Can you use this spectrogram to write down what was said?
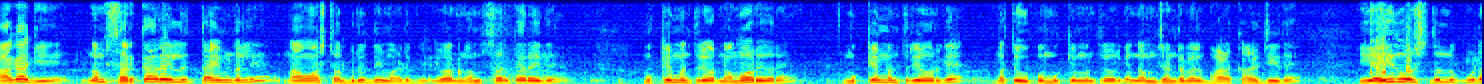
ಹಾಗಾಗಿ ನಮ್ಮ ಸರ್ಕಾರ ಇಲ್ಲದ ಟೈಮ್ದಲ್ಲಿ ನಾವು ಅಷ್ಟು ಅಭಿವೃದ್ಧಿ ಮಾಡಿದ್ವಿ. ಇವಾಗ ನಮ್ಮ ಸರ್ಕಾರ ಇದೆ ಮುಖ್ಯಮಂತ್ರಿಯವ್ರು ನಮ್ಮವ್ರು ಇದ್ದಾರೆ ಮುಖ್ಯಮಂತ್ರಿಯವ್ರಿಗೆ ಮತ್ತು ಉಪಮುಖ್ಯಮಂತ್ರಿಯವ್ರಿಗೆ ನಮ್ಮ ಜನರ ಮೇಲೆ ಭಾಳ ಕಾಳಜಿ ಇದೆ. ಈ ಐದು ವರ್ಷದಲ್ಲೂ ಕೂಡ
